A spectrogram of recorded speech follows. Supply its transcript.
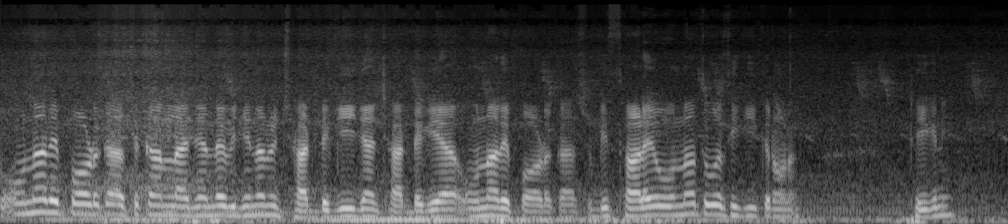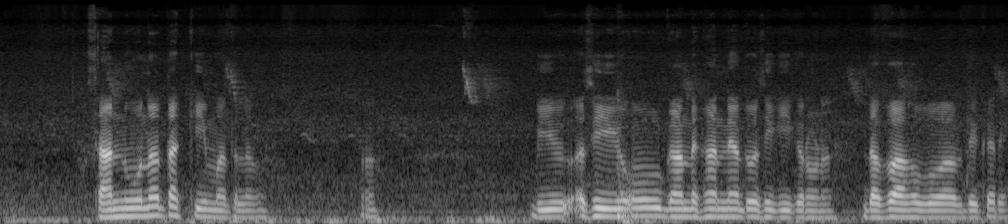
ਉਹਨਾਂ ਦੇ ਪੋਡਕਾਸਟ ਕਰਨ ਲੱਗ ਜਾਂਦਾ ਵੀ ਜਿਨ੍ਹਾਂ ਨੂੰ ਛੱਡ ਗਈ ਜਾਂ ਛੱਡ ਗਿਆ, ਉਹਨਾਂ ਦੇ ਪੋਡਕਾਸਟ ਵੀ ਸਾਲੇ ਉਹਨਾਂ ਤੋਂ ਅਸੀਂ ਕੀ ਕਰਾਉਣਾ? ਠੀਕ ਨਹੀਂ ਸਾਨੂੰ ਉਹਨਾਂ ਤੱਕ ਕੀ ਮਤਲਬ? ਵੀ ਅਸੀਂ ਉਹ ਗੰਦ ਗੰਦਖਾਨਿਆਂ ਤੋਂ ਅਸੀਂ ਕੀ ਕਰਾਉਣਾ? ਦਫਾ ਹੋਵੋ ਆਪਦੇ ਘਰੇ।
